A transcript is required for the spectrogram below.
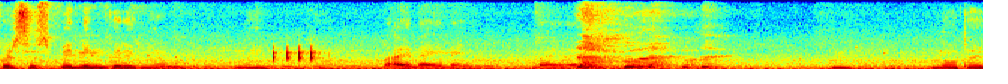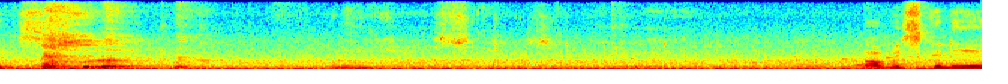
फिर से स्पिनिंग करेंगे हम। नहीं। नहीं नहीं नहीं नहीं नहीं नो थैंक्स अब इसके लिए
